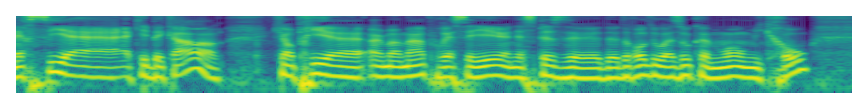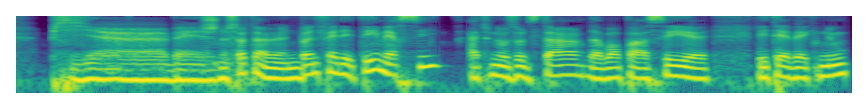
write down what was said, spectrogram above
Merci à, à Québécois qui ont pris un moment pour essayer une espèce de, de drôle d'oiseau comme moi au micro. Puis, euh, ben, je nous souhaite un- une bonne fin d'été. Merci à tous nos auditeurs d'avoir passé euh, l'été avec nous.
